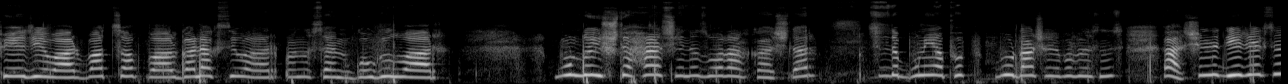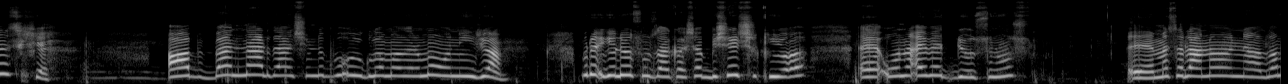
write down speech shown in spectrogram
PC var, WhatsApp var, Galaxy var, Google var. Burada işte her şeyiniz var arkadaşlar. Siz de bunu yapıp buradan şey yapabilirsiniz. Ha, şimdi diyeceksiniz ki abi ben nereden şimdi bu uygulamalarımı oynayacağım? Buraya geliyorsunuz arkadaşlar bir şey çıkıyor. Ee, ona evet diyorsunuz. Ee, mesela ne oynayalım?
